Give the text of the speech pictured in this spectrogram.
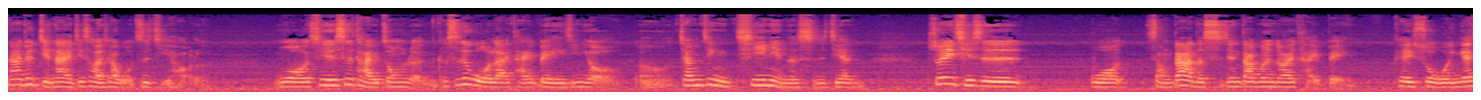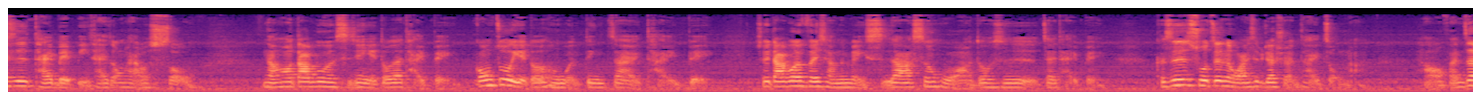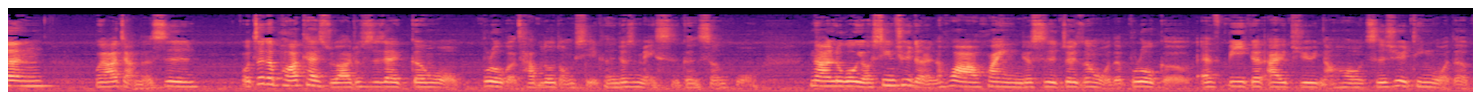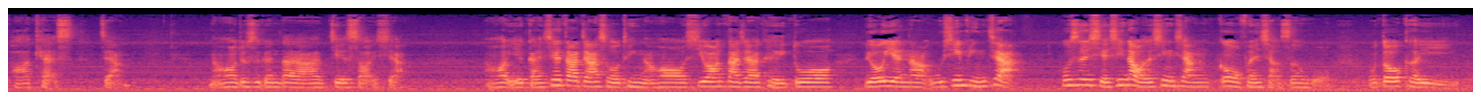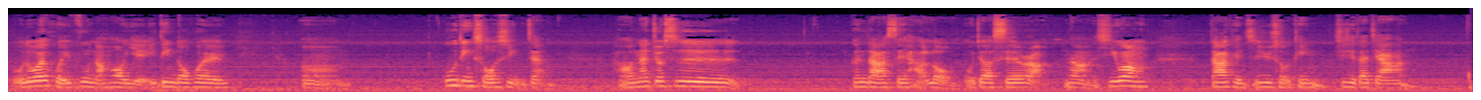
那就简单的介绍一下我自己好了。我其实是台中人，可是我来台北已经有呃将近七年的时间，所以其实我。长大的时间大部分都在台北，可以说我应该是台北比台中还要熟，然后大部分时间也都在台北，工作也都很稳定在台北，所以大部分分享的美食啊、生活啊都是在台北。可是说真的，我还是比较喜欢台中啦。好，反正我要讲的是，我这个 podcast 主要就是在跟我部落格差不多东西，可能就是美食跟生活。那如果有兴趣的人的话，欢迎就是追踪我的部落格、FB 跟 IG，然后持续听我的 Podcast，这样，然后就是跟大家介绍一下，然后也感谢大家收听，然后希望大家可以多留言啊、五星评价，或是写信到我的信箱跟我分享生活，我都可以，我都会回复，然后也一定都会，嗯，固定收信这样。好，那就是。跟大家 say hello，我叫 Sarah，那希望大家可以继续收听，谢谢大家。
